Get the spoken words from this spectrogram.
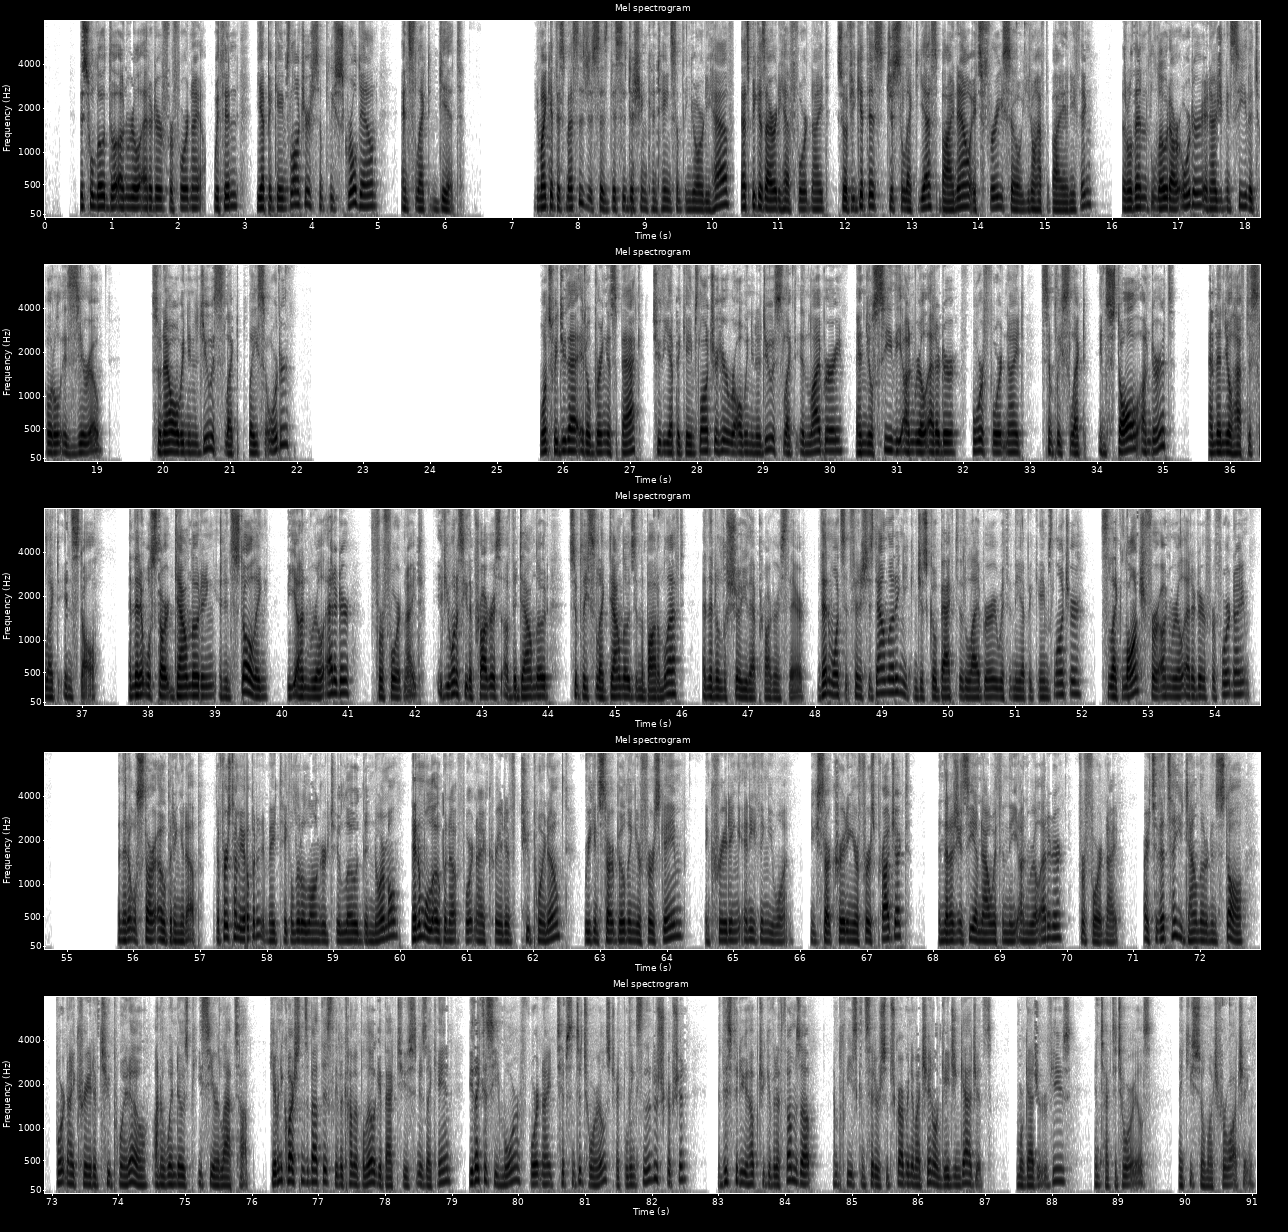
This will load the Unreal Editor for Fortnite within the Epic Games Launcher. Simply scroll down and select Get. You might get this message that says this edition contains something you already have. That's because I already have Fortnite. So if you get this, just select yes, buy now. It's free, so you don't have to buy anything. It'll then load our order, and as you can see, the total is zero. So now all we need to do is select place order. Once we do that, it'll bring us back to the Epic Games Launcher here, where all we need to do is select in library, and you'll see the Unreal Editor for Fortnite. Simply select install under it, and then you'll have to select install. And then it will start downloading and installing the Unreal Editor for Fortnite. If you want to see the progress of the download, simply select downloads in the bottom left, and then it'll show you that progress there. Then once it finishes downloading, you can just go back to the library within the Epic Games launcher, select launch for Unreal Editor for Fortnite, and then it will start opening it up. The first time you open it, it may take a little longer to load than normal. Then it will open up Fortnite Creative 2.0, where you can start building your first game and creating anything you want. You can start creating your first project. And then as you can see, I'm now within the Unreal Editor for Fortnite. All right, so that's how you download and install Fortnite Creative 2.0 on a Windows PC or laptop. If you have any questions about this, leave a comment below. I'll get back to you as soon as I can. If you'd like to see more Fortnite tips and tutorials, check the links in the description. If this video helped you, give it a thumbs up, and please consider subscribing to my channel, Gauging Gadgets, for more gadget reviews and tech tutorials. Thank you so much for watching.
